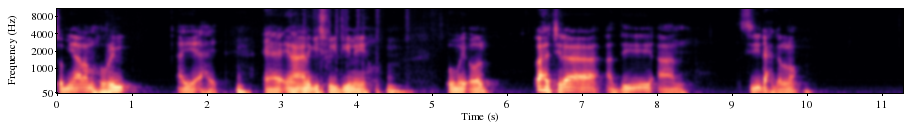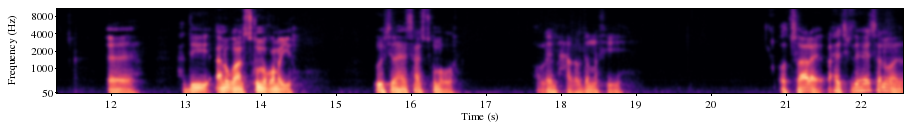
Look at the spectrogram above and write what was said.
so miyaanan hurin ayay ahayd. Eh, inaan aniga isweydiinayo umay ool. Waxaa jira haddii aan sii dhex galno. Eh, haddii anigu aan isku noqonayo way jiraan heesaan isku noqdo wallahi maxaa qaldan nafiye oo tusaale waxaa jirta hees anigu aan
